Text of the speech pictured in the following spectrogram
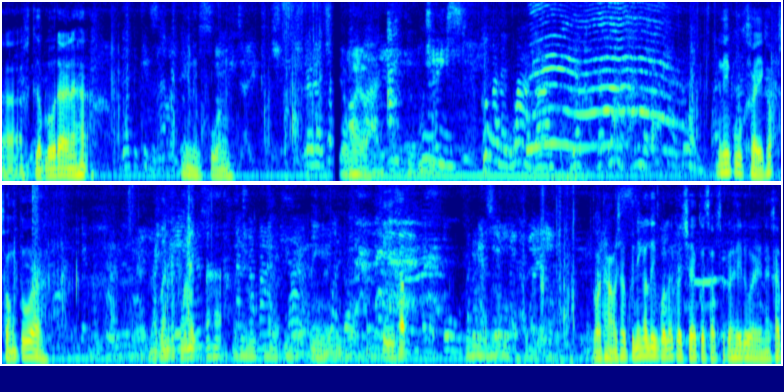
อ่าเกือบโลได้นะฮะ นี่หนึ่งพวงยังไม่เหรอเพิ่งอะไรว่ากันเรียกเรียกว่ากันเราก็ใส่ตัวอันนี้ปูไข่ครับสองตัว แล้วก็นี่ปูเล็กนะฮะ นี่โอเคครับก่อนถามชอบคุณนี้ก็ลืมกดไลค์กดแชร์กด subscribe ให้ด้วยนะครับ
